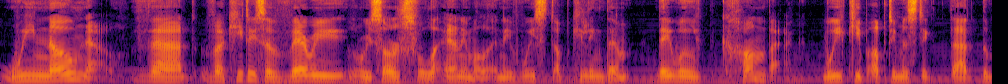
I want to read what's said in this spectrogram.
We know now that vaquita is a very resourceful animal, and if we stop killing them, they will come back we keep optimistic that the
